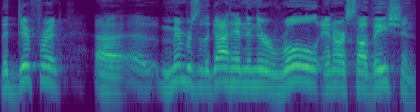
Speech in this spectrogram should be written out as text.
the different uh, uh, members of the Godhead and their role in our salvation,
